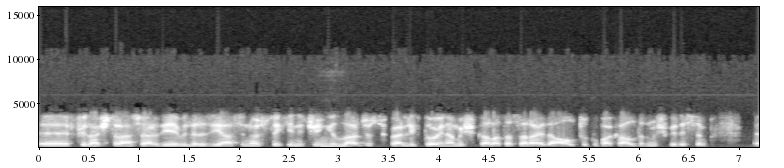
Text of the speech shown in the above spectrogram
e, flash transfer diyebiliriz Yasin Öztekin için yıllarca Süper Lig'de oynamış Galatasaray'da 6 kupa kaldırmış bir isim. E,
